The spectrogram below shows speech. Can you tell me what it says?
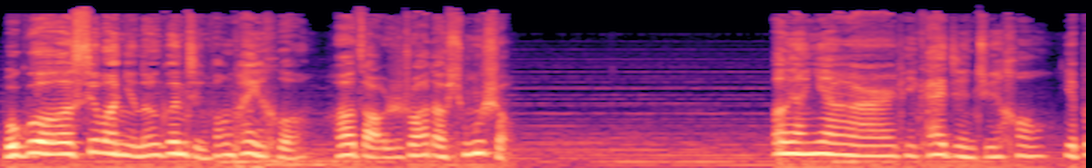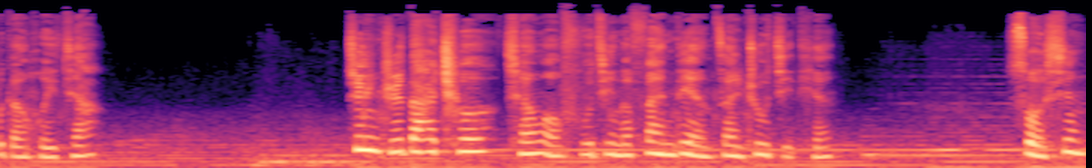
不过，希望你能跟警方配合，好早日抓到凶手。欧阳燕儿离开警局后也不敢回家，径直搭车前往附近的饭店暂住几天。所幸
